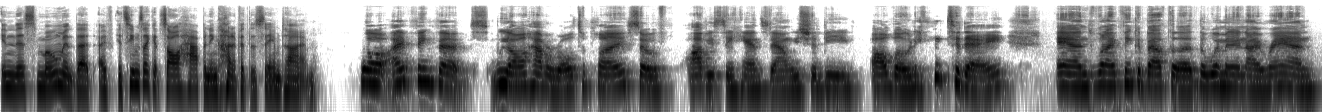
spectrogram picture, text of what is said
in this moment that it seems like it's all happening kind of at the same time? Well, I think that we all have a role to play. So, obviously, hands down, we should be all voting today. And when I think about the, the women in Iran,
